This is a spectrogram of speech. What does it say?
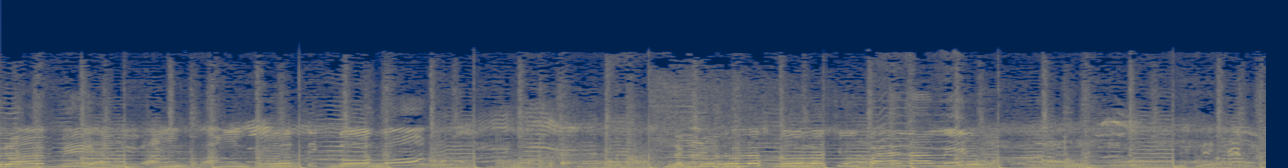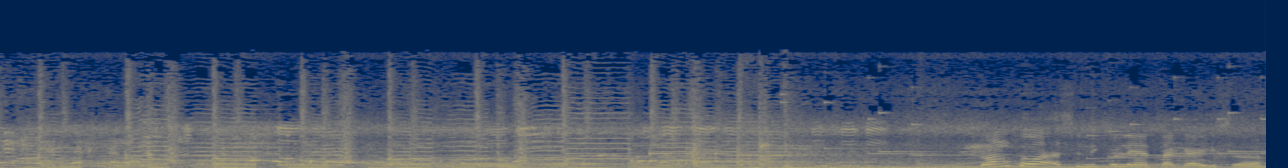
Grabe, ang ang ang putik doon, no? Nagdudulas-dulas yung paa namin. Tuwang-tuwa si Nicoleta, guys, oh.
